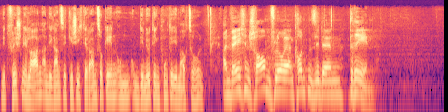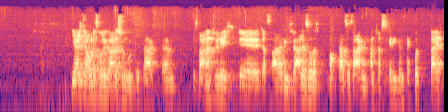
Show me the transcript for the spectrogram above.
mit frischen Elan an die ganze Geschichte ranzugehen, um, um die nötigen Punkte eben auch zu holen. An welchen Schrauben, Florian, konnten Sie denn drehen? Ja, ich glaube, das wurde gerade schon gut gesagt. Ähm, es war natürlich, äh, das war allerdings für alle so, dass man auch klar so sagen, Mannschaftstraining in sehr kurzer Zeit.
